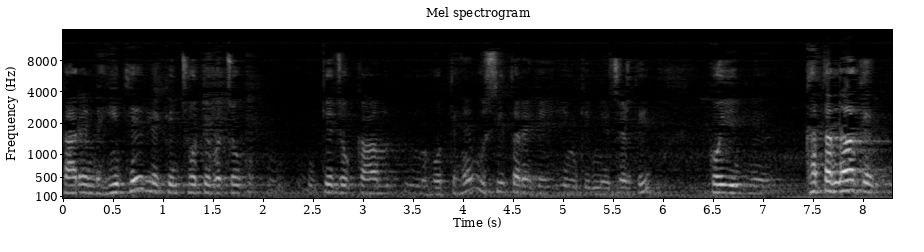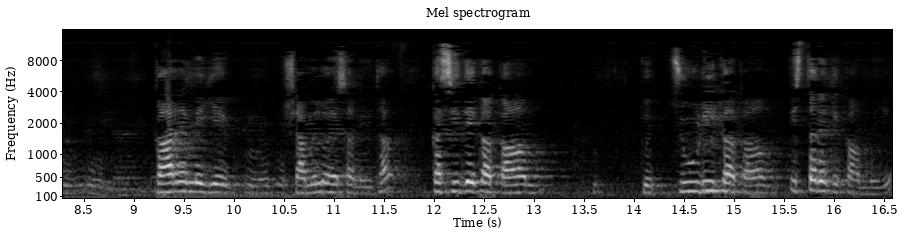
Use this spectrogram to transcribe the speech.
कार्य नहीं थे, लेकिन छोटे बच्चों के जो काम होते हैं, उसी तरह के इनकी नेचर थी। कोई खतरनाक कार्य में ये शामिल हो, ऐसा नहीं था। कसीदे का काम चूड़ी का काम, इस तरह के काम में ये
